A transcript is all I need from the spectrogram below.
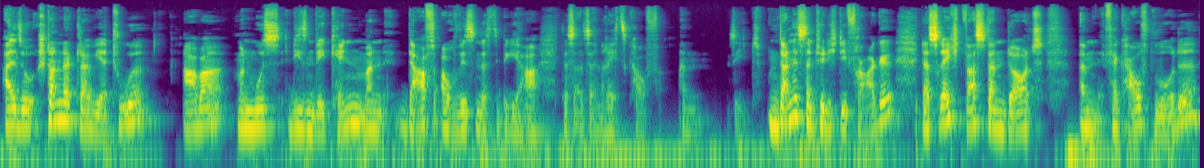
Also Standardklaviatur, aber man muss diesen Weg kennen. Man darf auch wissen, dass die BGH das als einen Rechtskauf ansieht sieht. Und dann ist natürlich die Frage, das Recht, was dann dort ähm, verkauft wurde,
